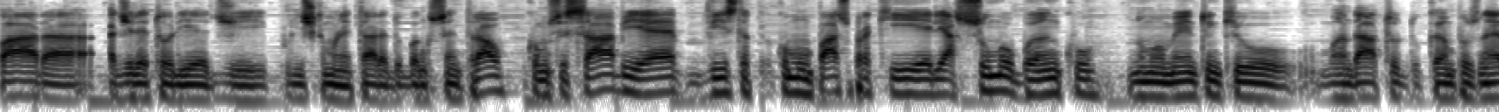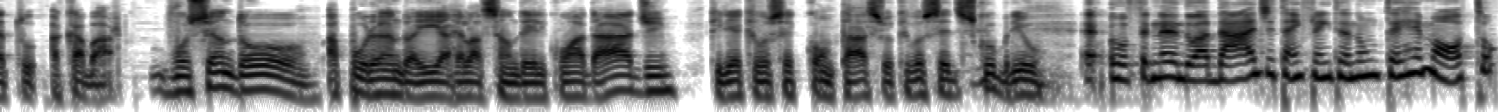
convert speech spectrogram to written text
para a diretoria de política monetária do Banco Central. Como se sabe, é vista como um passo para que ele assuma o banco no momento em que o mandato do Campos Neto acabar. Você andou apurando aí a relação dele com o Haddad. Queria que você contasse o que você descobriu o Fernando, o Haddad está enfrentando um terremoto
